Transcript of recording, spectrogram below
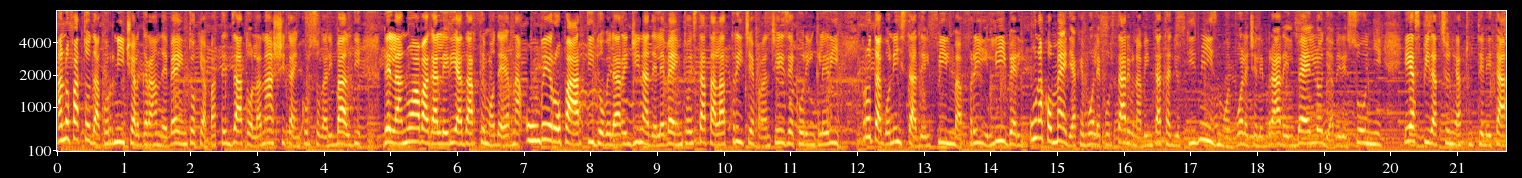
hanno fatto da cornice al grande evento che ha battezzato la nascita in Corso Garibaldi della nuova Galleria d'Arte Moderna, un vero party dove la regina dell'evento è stata l'attrice francese Corinne Cléry, protagonista del film Free Liberi, una commedia che vuole portare una ventata di ottimismo e vuole celebrare il bello di avere sogni e aspirazioni a tutte le età.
